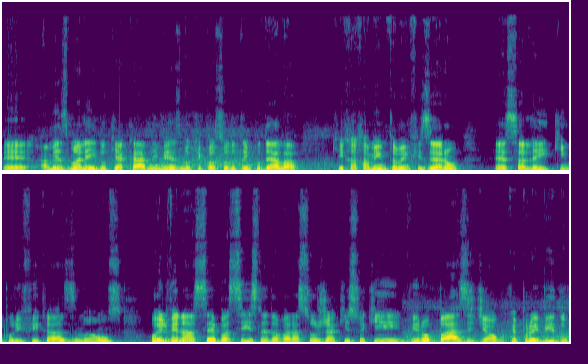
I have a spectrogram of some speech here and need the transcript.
é, a mesma lei do que a carne mesmo que passou do tempo dela que Rahamim também fizeram essa lei que impurifica as mãos, ou ele vem nascer basis ledavarasu, já que isso aqui virou base de algo que é proibido.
